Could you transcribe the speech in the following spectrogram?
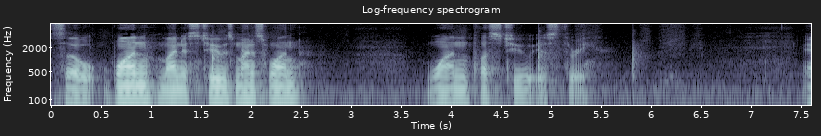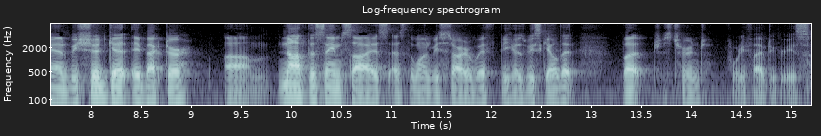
So 1 minus 2 is minus 1. 1 plus 2 is 3. And we should get a vector um, not the same size as the one we started with because we scaled it, but just turned 45 degrees.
